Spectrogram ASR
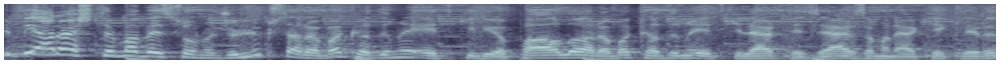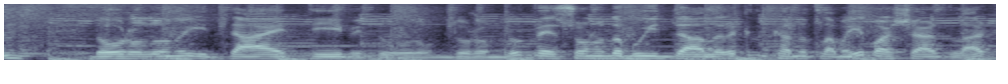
Şimdi bir araştırma ve sonucu lüks araba kadını etkiliyor. Pahalı araba kadını etkiler tezi. Her zaman erkeklerin doğruluğunu iddia ettiği bir durum, durumdu. Ve sonunda bu iddiaları kanıtlamayı başardılar.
